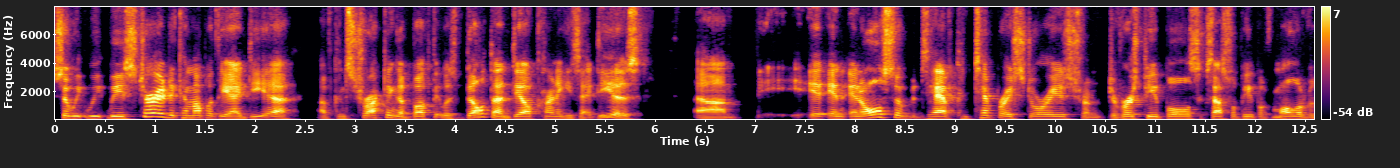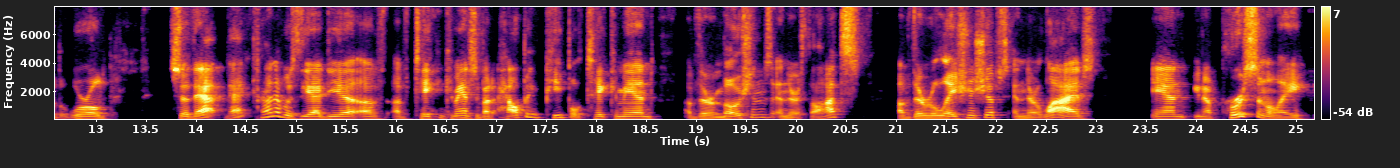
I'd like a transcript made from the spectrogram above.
So we, we, we started to come up with the idea of constructing a book that was built on Dale Carnegie's ideas, um, and, and also to have contemporary stories from diverse people, successful people from all over the world so that that kind of was the idea of of taking command. It's about helping people take command of their emotions and their thoughts, of their relationships and their lives. And you know, personally,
